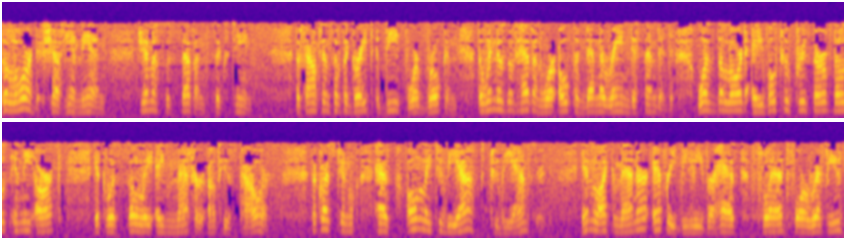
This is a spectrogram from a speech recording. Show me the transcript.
the Lord shut him in. Genesis 7:16. The fountains of the great deep were broken. The windows of heaven were opened, and the rain descended. Was the Lord able to preserve those in the ark? It was solely a matter of his power. The question has only to be asked to be answered. In like manner, every believer has fled for refuge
